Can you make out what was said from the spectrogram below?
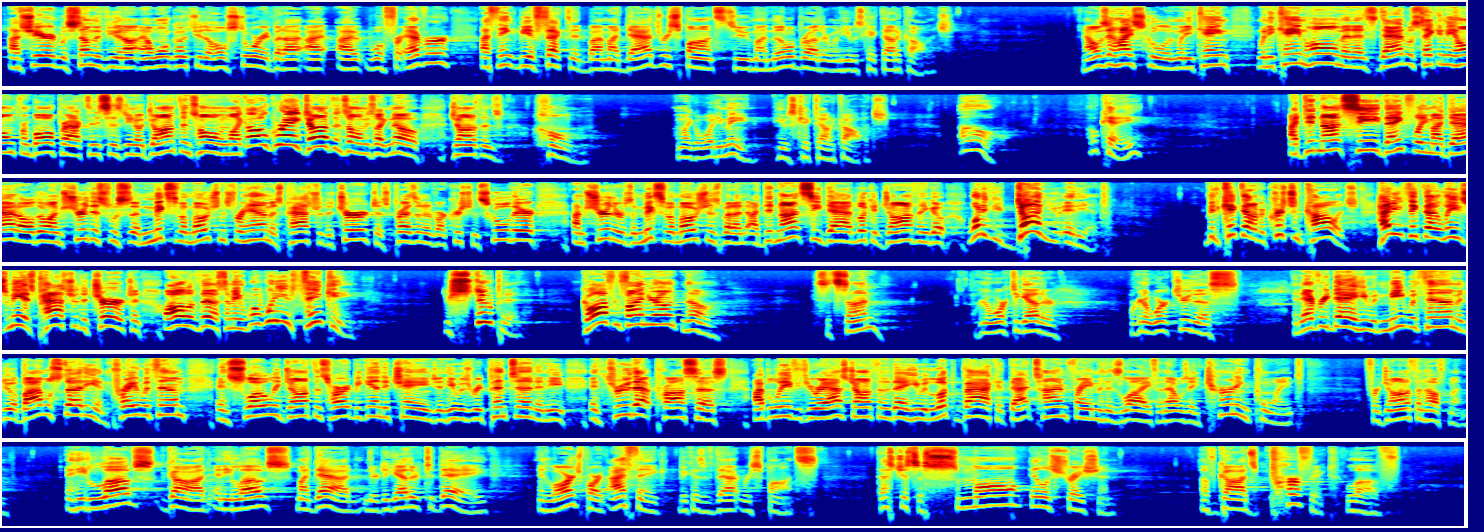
I've shared with some of you, and I, I won't go through the whole story, but I, I, I will forever, I think, be affected by my dad's response to my middle brother when he was kicked out of college. And I was in high school, and when he came, when he came home, and his dad was taking me home from ball practice, he says, "You know, Jonathan's home." And I'm like, "Oh, great, Jonathan's home." He's like, "No, Jonathan's home." I'm like, well, "What do you mean?" He was kicked out of college. Oh, okay. I did not see, thankfully, my dad, although I'm sure this was a mix of emotions for him as pastor of the church, as president of our Christian school there. I'm sure there was a mix of emotions, but I, I did not see dad look at Jonathan and go, What have you done, you idiot? You've been kicked out of a Christian college. How do you think that leaves me as pastor of the church and all of this? I mean, what, what are you thinking? You're stupid. Go off and find your own. No. He said, Son, we're going to work together. We're going to work through this. And every day he would meet with him and do a Bible study and pray with him. And slowly Jonathan's heart began to change and he was repentant. And, he, and through that process, I believe if you were to ask Jonathan today, he would look back at that time frame in his life. And that was a turning point for Jonathan Huffman. And he loves God and he loves my dad. And they're together today in large part, I think, because of that response. That's just a small illustration of God's perfect love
